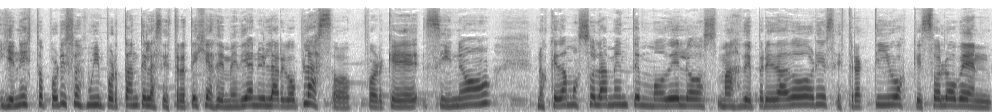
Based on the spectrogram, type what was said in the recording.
y en esto por eso es muy importante las estrategias de mediano y largo plazo, porque si no nos quedamos solamente en modelos más depredadores, extractivos, que solo ven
